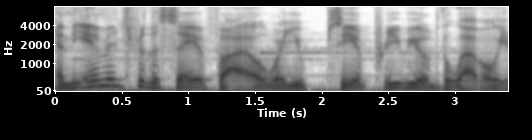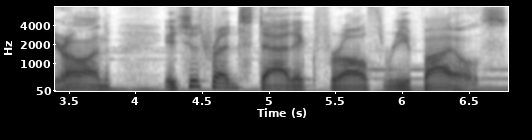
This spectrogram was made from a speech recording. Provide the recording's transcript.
And the image for the save file, where you see a preview of the level you're on, is just red static for all three files.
